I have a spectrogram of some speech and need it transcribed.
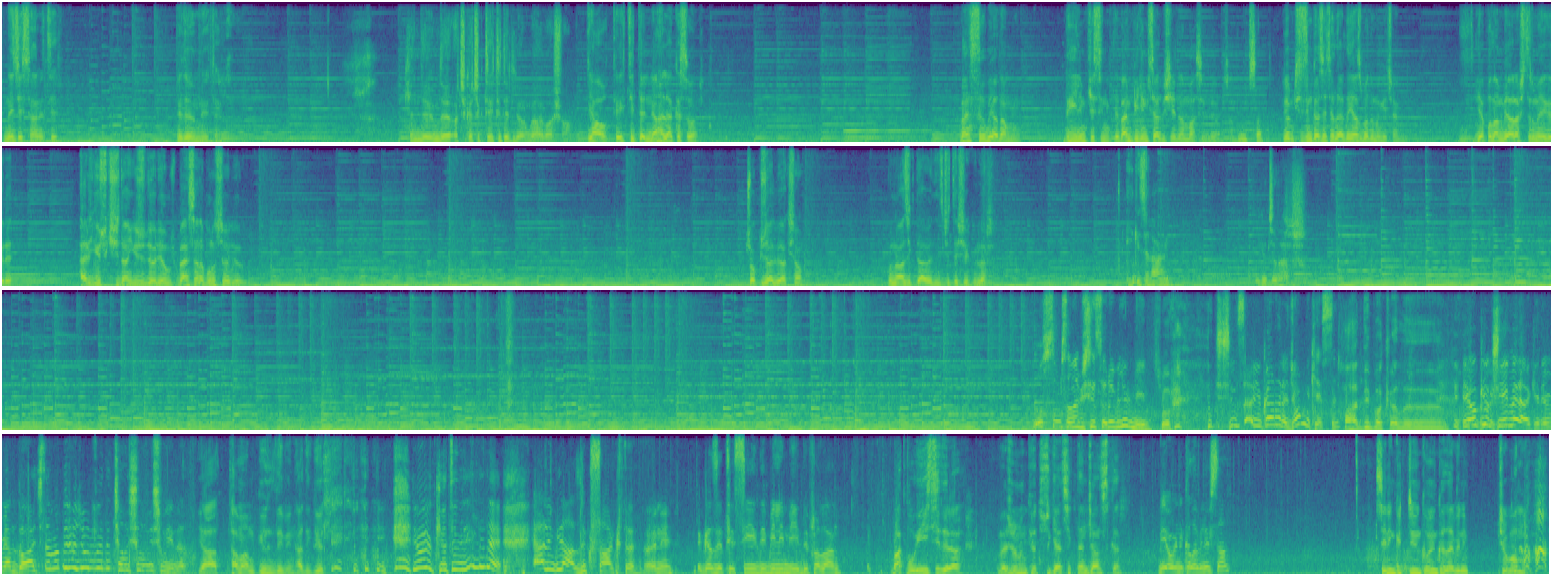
ne cesareti ne de ömrü yeter. kendi evimde açık açık tehdit ediliyorum galiba şu an. Yahu tehditle ne alakası var? Ben sığ bir adam mıyım? Değilim kesinlikle. Ben bilimsel bir şeyden bahsediyorum sana. Sen? Diyorum ki sizin gazetelerde yazmadı mı geçen gün? Yapılan bir araştırmaya göre her 100 kişiden yüzü de ölüyormuş. Ben sana bunu söylüyorum. Çok güzel bir akşam. Bu nazik davetin için teşekkürler. İyi geceler. İyi geceler. Dostum sana bir şey sorabilir miyim? Sor. Şimdi sen yukarıda racon mu kessin? Hadi bakalım. yok yok şeyi merak ediyorum. Yani doğaçlama bir racon muydu, çalışılmış mıydı? Ya tamam gül dibin hadi gül. Yok yok kötü değildi de yani birazcık sarktı. Hani gazetesiydi, bilimiydi falan. Bak bu iyisidir ha. Rajonun kötüsü gerçekten can sıkar. Bir örnek alabilirsen. Senin güttüğün koyun kadar benim çobam var.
